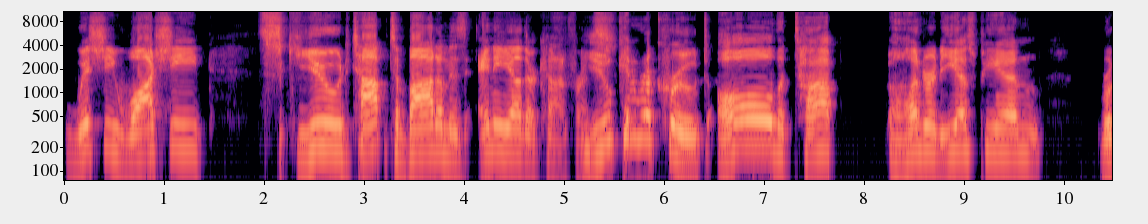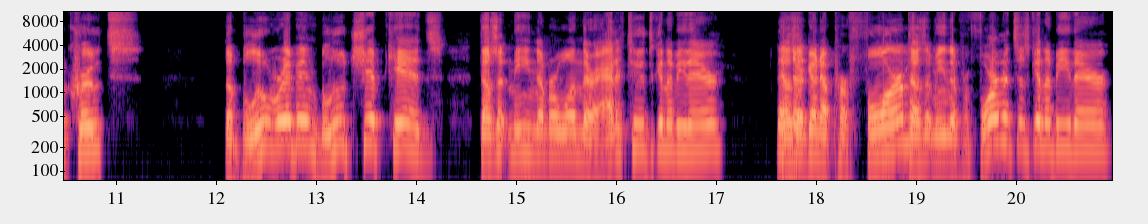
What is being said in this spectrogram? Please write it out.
wishy washy, skewed top to bottom as any other conference. you can recruit all the top 100 ESPN recruits, the blue ribbon, blue chip kids. Doesn't mean number one, their attitude's going to be there. that does they're going to perform. Doesn't mean the performance is going to be there.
